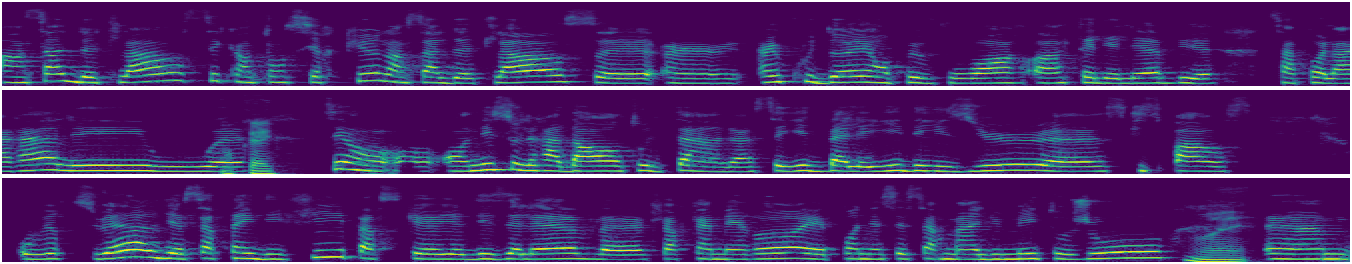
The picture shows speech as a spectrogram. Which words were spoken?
en salle de classe, quand on circule en salle de classe, un, coup d'œil, on peut voir, ah, tel élève, ça n'a pas l'air à aller, ou, on, on, est sur le radar tout le temps, là, essayer de balayer des yeux ce qui se passe au virtuel. Il y a certains défis parce qu'il y a des élèves euh, que leur caméra n'est pas nécessairement allumée toujours. Euh,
